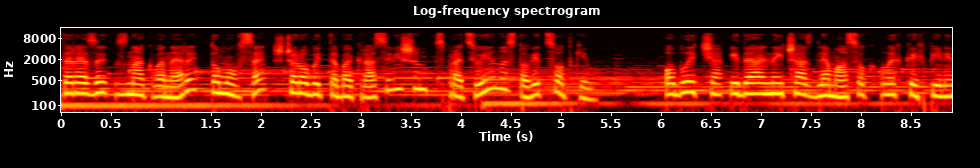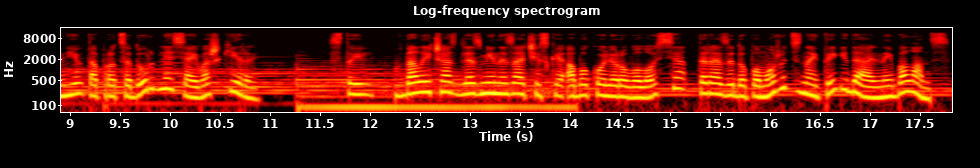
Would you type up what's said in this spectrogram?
Терези знак Венери, тому все, що робить тебе красивішим, спрацює на 100%. Обличчя ідеальний час для масок, легких пілінгів та процедур для сяйва шкіри. Стиль вдалий час для зміни зачіски або кольору волосся, терези допоможуть знайти ідеальний баланс.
